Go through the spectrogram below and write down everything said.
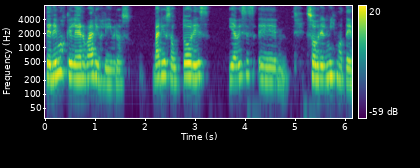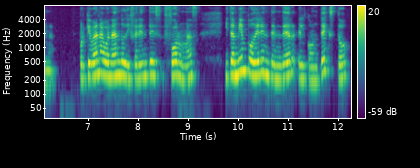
tenemos que leer varios libros, varios autores y a veces eh, sobre el mismo tema, porque van abonando diferentes formas y también poder entender el contexto,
